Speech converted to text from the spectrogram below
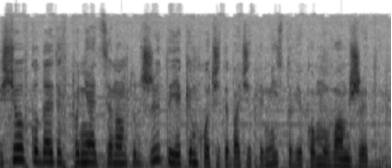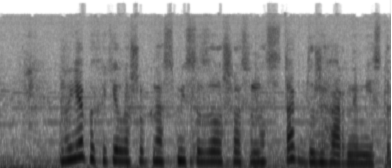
Що ви вкладаєте в поняття нам тут жити? Яким хочете бачити місто, в якому вам жити? Ну я би хотіла, щоб у нас місто залишалося у нас так дуже гарне місто,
